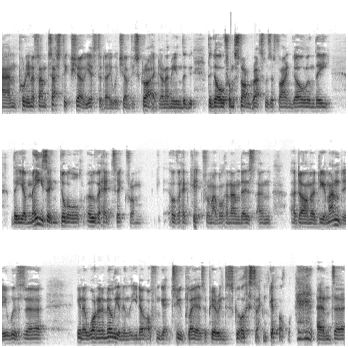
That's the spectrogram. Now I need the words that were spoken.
and put in a fantastic show yesterday, which I've described. And I mean, the the goal from Snodgrass was a fine goal, and the the amazing double overhead kick from overhead kick from Abel Hernandez and Adama Diomande was. Uh, you know, one in a million, in that you don't often get two players appearing to score the same goal, and uh,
